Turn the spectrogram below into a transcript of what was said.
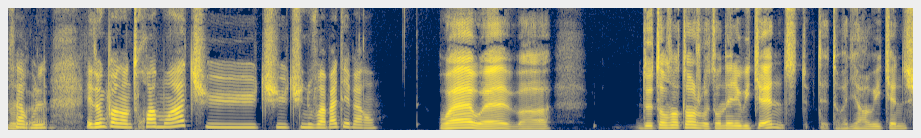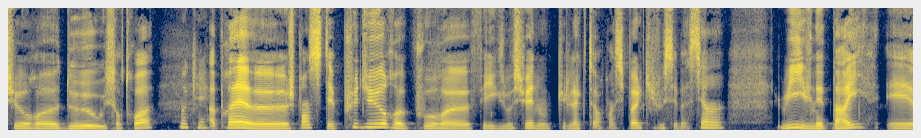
Ça roule. Et donc pendant trois mois, tu, tu, tu ne vois pas tes parents? Ouais, ouais, bah. De temps en temps, je retournais les week-ends. C'était peut-être, on va dire, un week-end sur euh, deux ou sur trois. Après, euh, je pense que c'était plus dur pour euh, Félix Bossuet, donc l'acteur principal qui joue Sébastien. Hein. Lui, il venait de Paris et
